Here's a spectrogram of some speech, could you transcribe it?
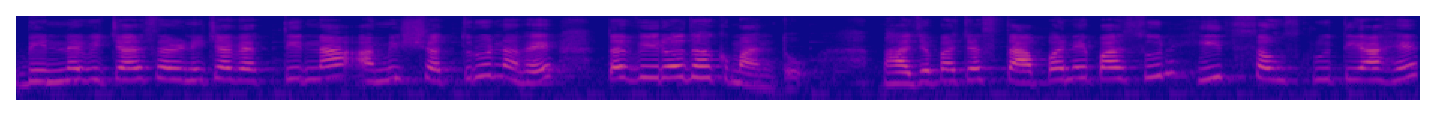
भिन्न विचारसरणीच्या व्यक्तींना आम्ही शत्रू नव्हे तर विरोधक मानतो. भाजपाच्या स्थापनेपासून हीच संस्कृती आहे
